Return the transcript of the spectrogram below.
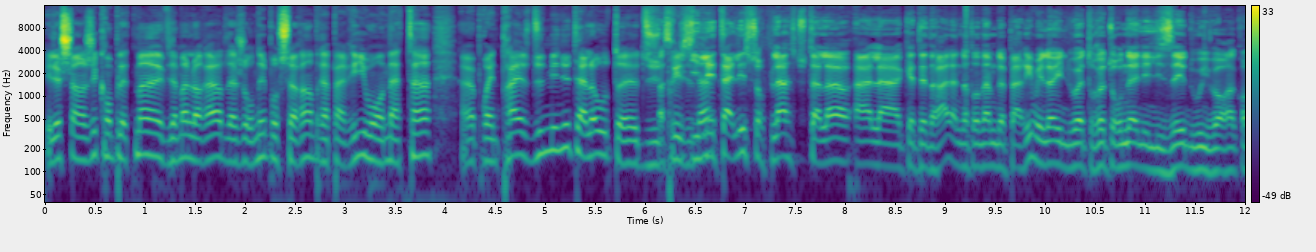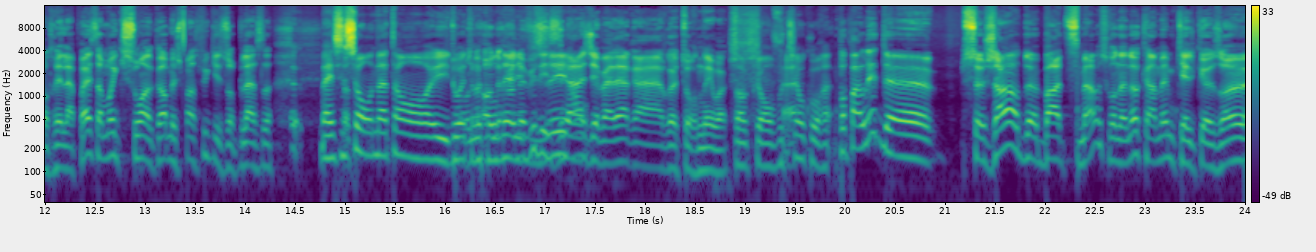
il a changé complètement, évidemment, l'horaire de la journée pour se rendre à Paris où on attend un point de presse d'une minute à l'autre euh, du Parce président. qu'il est allé sur place tout à l'heure à la cathédrale, à Notre-Dame de Paris, mais là, il doit être retourné à l'Élysée d'où il va rencontrer la presse, à moins qu'il soit encore, mais je pense plus qu'il est sur place. Là. Ben, c'est ça, on attend, il doit être On a- retourné on a, à on a vu des images, il avait l'air à retourner. ouais. Donc, on vous tient Euh, au courant. Pour parler de ce genre de bâtiments, parce qu'on en a quand même quelques-uns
